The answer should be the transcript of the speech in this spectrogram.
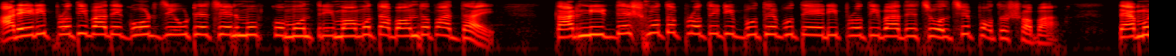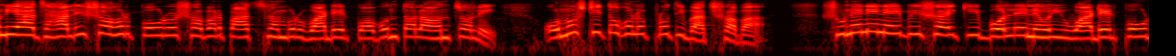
আর এরই প্রতিবাদে গর্জে উঠেছেন মুখ্যমন্ত্রী মমতা বন্দ্যোপাধ্যায়। তার নির্দেশ মতো প্রতিটি বুথে বুথে এরই প্রতিবাদে চলছে পথসভা। তেমনি আজ হালিশহর পৌরসভার পাঁচ নম্বর ওয়ার্ডের পবনতলা অঞ্চলে অনুষ্ঠিত হলো প্রতিবাদ সভা। শুনে নিন এই বিষয়ে কি বললেন ওই ওয়ার্ডের পৌর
